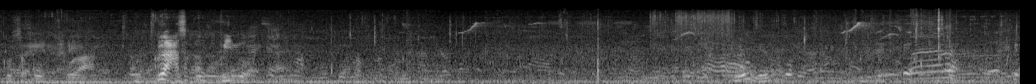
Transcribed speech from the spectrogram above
Ku sekubuan. Gak sekubi kok. Oh Oh my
